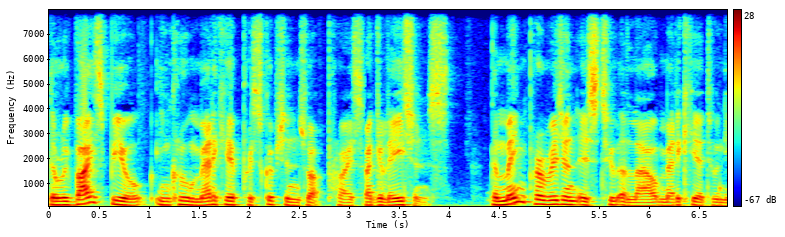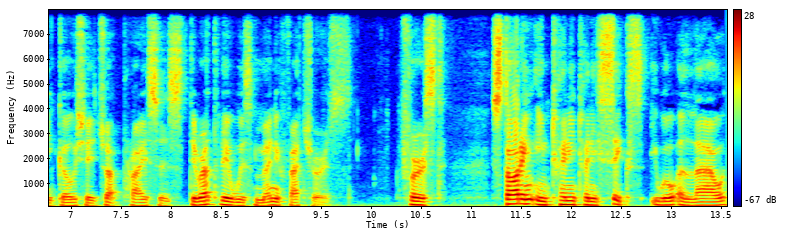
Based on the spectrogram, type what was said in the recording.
The revised bill includes Medicare prescription drug price regulations. The main provision is to allow Medicare to negotiate drug prices directly with manufacturers. First, starting in 2026, it will allow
